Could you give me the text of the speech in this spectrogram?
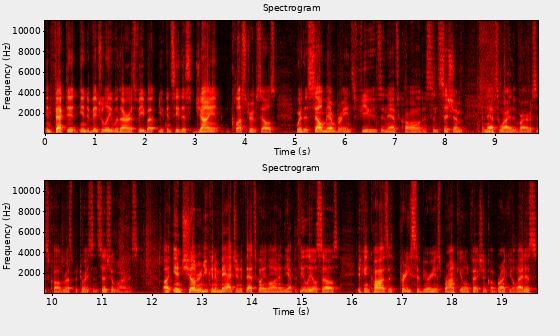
infected individually with RSV, but you can see this giant cluster of cells where the cell membranes fuse, and that's called a syncytium, and that's why the virus is called respiratory syncytial virus. Uh, in children, you can imagine if that's going on in the epithelial cells, it can cause a pretty severe bronchial infection called bronchiolitis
